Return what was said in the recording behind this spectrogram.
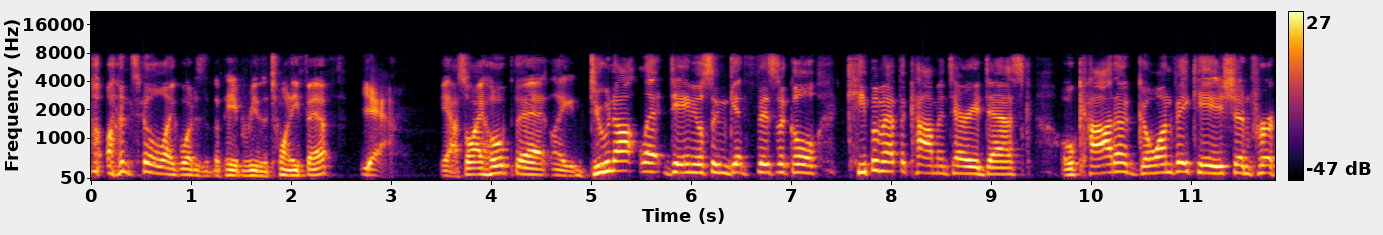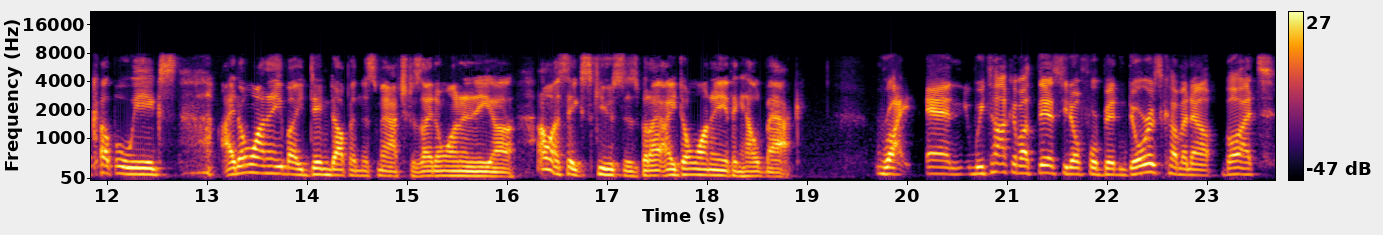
until like what is it, the pay per view, the twenty fifth. Yeah. Yeah, so I hope that like do not let Danielson get physical. Keep him at the commentary desk. Okada go on vacation for a couple weeks. I don't want anybody dinged up in this match because I don't want any. Uh, I don't want to say excuses, but I, I don't want anything held back. Right. And we talk about this, you know, Forbidden Doors coming up, but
